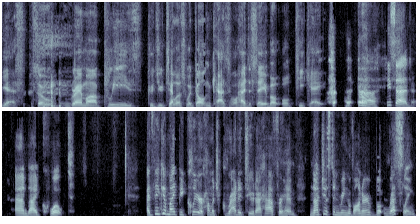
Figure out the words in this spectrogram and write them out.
Yes. So, Grandma, please, could you tell us what Dalton Castle had to say about old TK? he said, and I quote, I think it might be clear how much gratitude I have for him, not just in Ring of Honor, but wrestling.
